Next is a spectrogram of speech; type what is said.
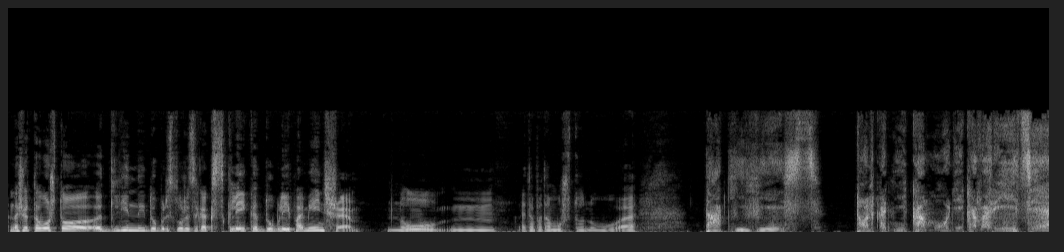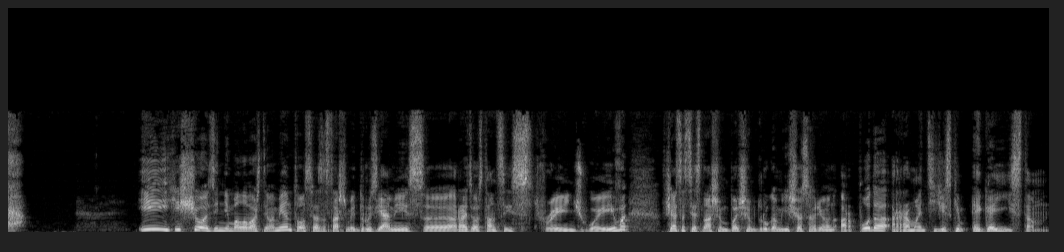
Насчет того, что длинный дубль служится как склейка дублей поменьше, ну, это потому что, ну, э, так и есть. Только никому не говорите. И еще один немаловажный момент, он связан с нашими друзьями из э, радиостанции Strange Wave, в частности, с нашим большим другом еще со времен Арпода, романтическим эгоистом.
